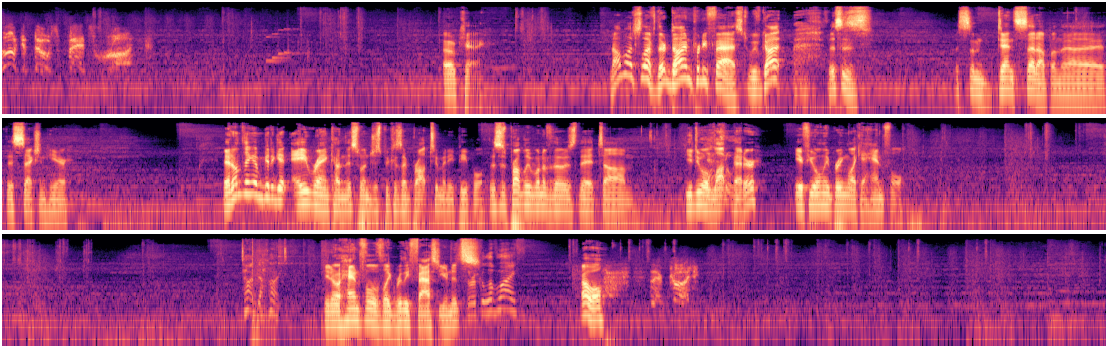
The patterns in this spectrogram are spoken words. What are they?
Look at those feds Okay. Not much left. They're dying pretty fast. We've got... This is... This is some dense setup on the this section here. I don't think I'm going to get A rank on this one just because I brought too many people. This is probably one of those that um, you do a lot better if you only bring like a handful. Time to hunt. You know, a handful of like really fast units. Circle of life. Oh well. They're good.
